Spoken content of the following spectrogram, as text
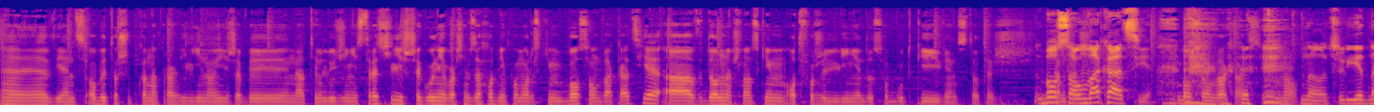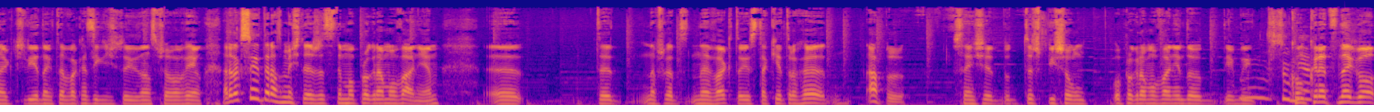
e, więc oby to szybko naprawili, no i żeby na tym ludzie nie stracili, szczególnie właśnie w zachodniopomorskim, bo są wakacje, a w dolnośląskim otworzyli linię do Sobótki, więc to też... Bo są też, wakacje. Bo są wakacje, no. No, czyli jednak, czyli jednak te wakacje gdzieś tutaj do nas przemawiają. Ale tak sobie teraz myślę, że z tym oprogramowaniem e, te, na przykład Nevak to jest takie trochę Apple. W sensie, bo też piszą oprogramowanie do jakby sumie- konkretnego,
